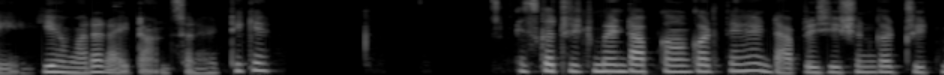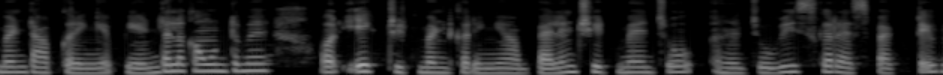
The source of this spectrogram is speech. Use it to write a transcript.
ए ये हमारा राइट आंसर है, ठीक है? इसका ट्रीटमेंट आप कहाँ करते हैं? डेप्रिसिएशन का ट्रीटमेंट आप करेंगे पी एंडल अकाउंट में और एक ट्रीटमेंट करेंगे आप बैलेंस शीट में, जो जो भी इसका रेस्पेक्टिव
